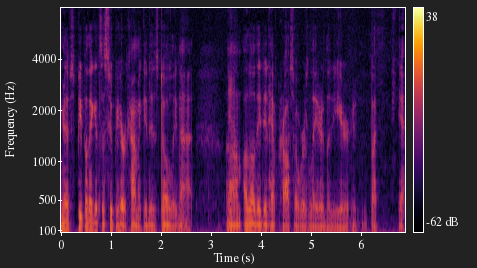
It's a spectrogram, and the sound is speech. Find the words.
if people think it's a superhero comic, it is totally not. Yeah. Um, although they did have crossovers later in the year. But yeah,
